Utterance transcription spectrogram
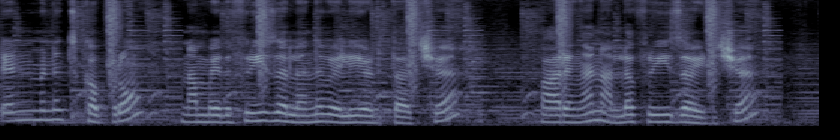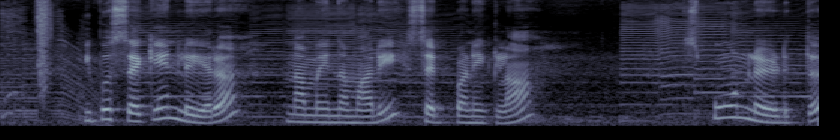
டென் மினிட்ஸ்க்கு அப்புறம் நம்ம இதை ஃப்ரீசர்லேருந்து வெளியே எடுத்தாச்சு. பாருங்கள் நல்லா ஃப்ரீஸ் ஆகிடுச்சு இப்போ செகண்ட் லேயரை நம்ம இந்த மாதிரி செட் பண்ணிக்கலாம். ஸ்பூனில் எடுத்து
